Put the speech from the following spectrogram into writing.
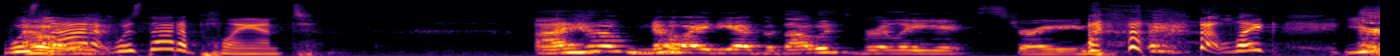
Was Oh. that was that a plant? I have no idea, but that was really strange. like your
